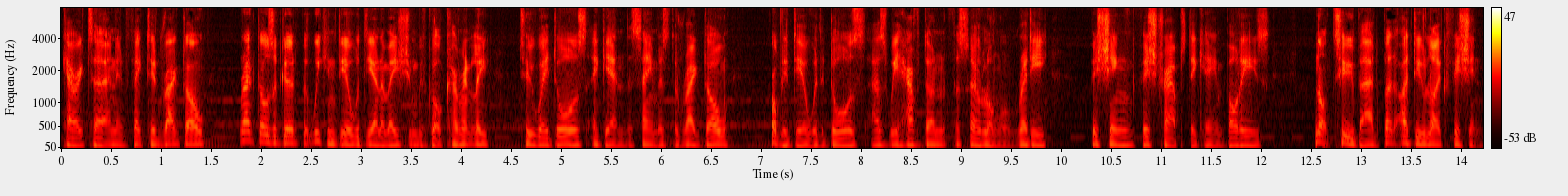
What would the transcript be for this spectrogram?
character and infected ragdoll. Ragdolls are good, but we can deal with the animation we've got currently. Two-way doors, again, the same as the ragdoll. Probably deal with the doors as we have done for so long already. Fishing, fish traps, decaying bodies. Not too bad, but I do like fishing.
